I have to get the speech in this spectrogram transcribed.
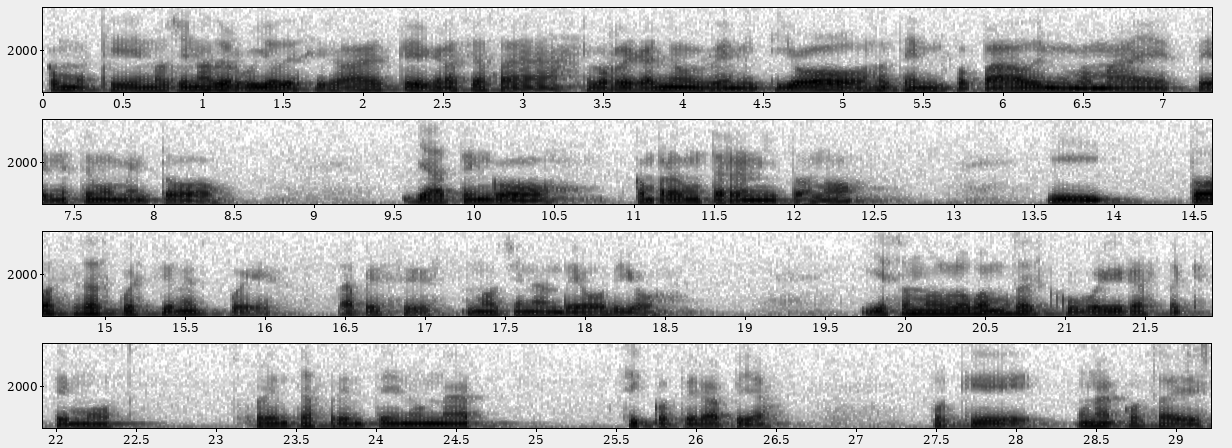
como que nos llena de orgullo decir, ah, es que gracias a los regaños de mi tío, de mi papá o de mi mamá, este, en este momento ya tengo comprado un terrenito, ¿no? Y todas esas cuestiones, pues, a veces nos llenan de odio. Y eso no lo vamos a descubrir hasta que estemos frente a frente en una psicoterapia. Porque una cosa es,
